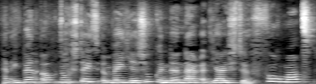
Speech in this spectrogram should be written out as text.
En ik ben ook nog steeds een beetje zoekende naar het juiste format.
